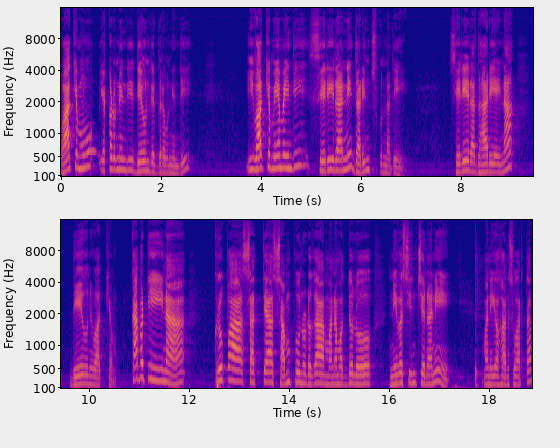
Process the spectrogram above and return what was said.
వాక్యము ఎక్కడుండింది దేవుని దగ్గర ఉన్నింది. ఈ వాక్యం ఏమైంది? శరీరాన్ని ధరించుకున్నది. శరీరధారి అయిన దేవుని వాక్యం. కాబట్టి ఈయన కృప సత్య సంపూర్ణుడుగా మన మధ్యలో నివసించునని మన యోహాను సువార్త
